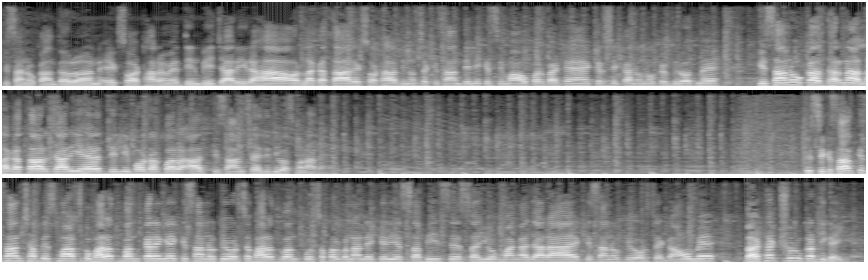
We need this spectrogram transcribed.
किसानों का आंदोलन 118वें दिन भी जारी रहा और लगातार 118 दिनों से किसान दिल्ली की सीमाओं पर बैठे हैं। कृषि कानूनों के विरोध में किसानों का धरना लगातार जारी है। दिल्ली बॉर्डर पर आज किसान शहीदी दिवस मना रहे हैं। इसी के साथ किसान 26 मार्च को भारत बंद करेंगे। किसानों की ओर से भारत बंद को सफल बनाने के लिए सभी से सहयोग मांगा जा रहा है। किसानों की ओर से गाँव में बैठक शुरू कर दी गई है।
